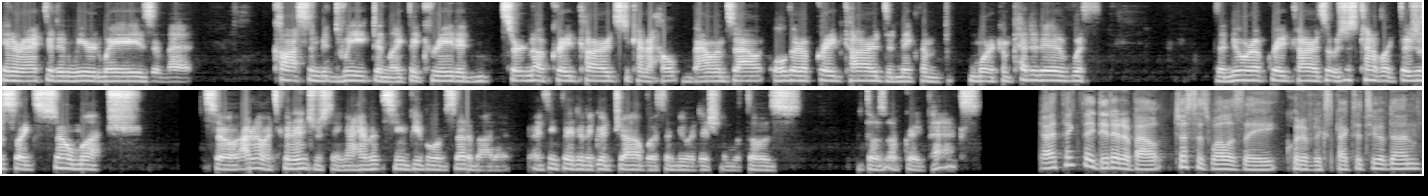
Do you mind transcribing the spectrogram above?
interacted in weird ways and that costs had been tweaked and like they created certain upgrade cards to kind of help balance out older upgrade cards and make them more competitive with the newer upgrade cards. It was just kind of like there's just like so much. So I don't know. It's been interesting. I haven't seen people upset about it. I think they did a good job with the new edition with those with those upgrade packs. I think they did it about just as well as they could have expected to have done.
